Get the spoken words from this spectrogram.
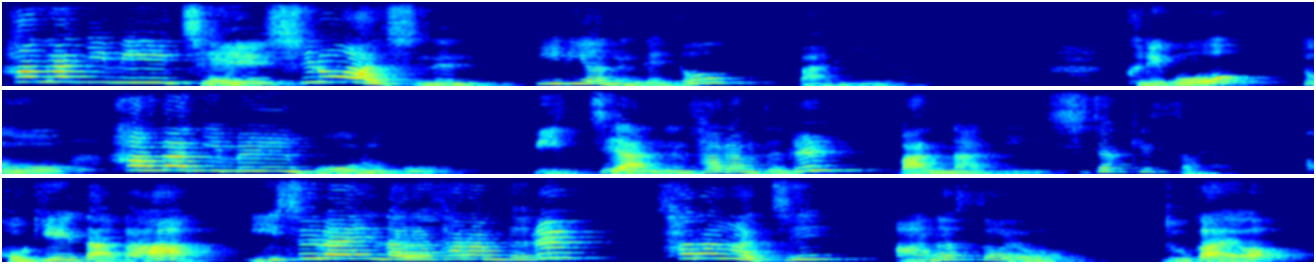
하나님이 제일 싫어하시는 일이었는데도 말이에요. 그리고 또 하나님을 모르고 믿지 않는 사람들을 만나기 시작했어요. 거기에다가 이스라엘 나라 사람들을 사랑하지 않았어요. 누가요?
